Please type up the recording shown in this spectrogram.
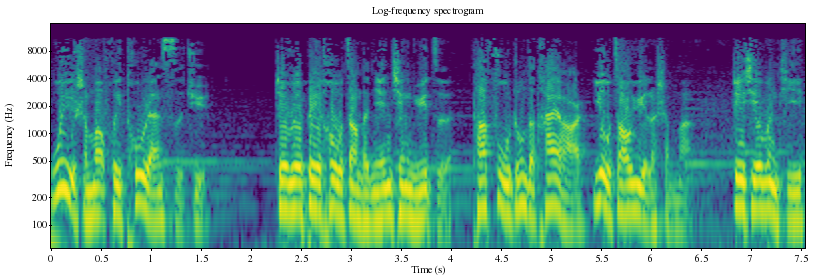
为什么会突然死去？这位被厚葬的年轻女子，她腹中的胎儿又遭遇了什么？这些问题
